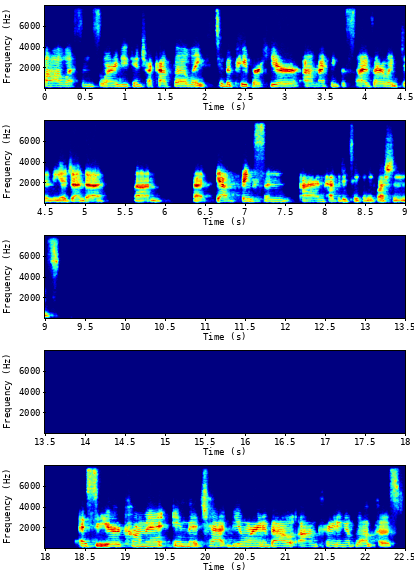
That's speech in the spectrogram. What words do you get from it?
uh, lessons learned, you can check out the link to the paper here. Um, I think the slides are linked in the agenda. Um, but yeah, thanks, and I'm happy to take any questions. I see your comment in the chat, Bjorn, about um, creating a blog post.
